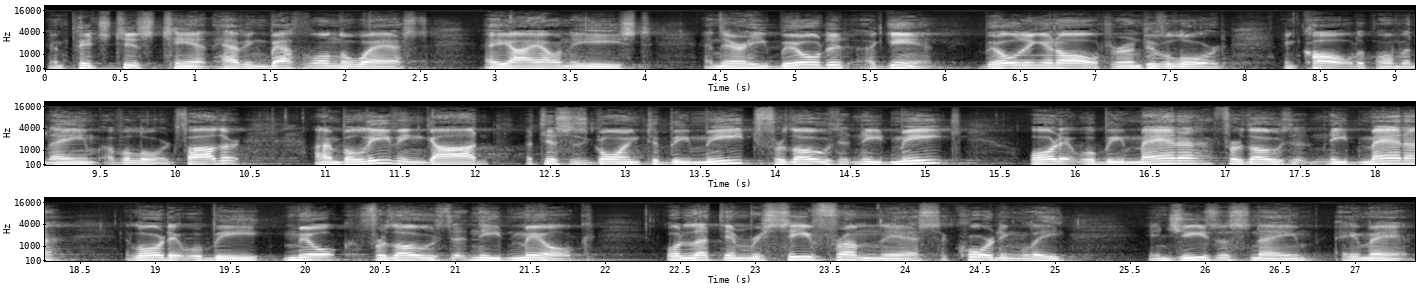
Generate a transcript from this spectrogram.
and pitched his tent, having Bethel on the west, Ai on the east. And there he builded again, building an altar unto the Lord, and called upon the name of the Lord. Father, I'm believing, God, that this is going to be meat for those that need meat. Lord, it will be manna for those that need manna. Lord, it will be milk for those that need milk. Lord, let them receive from this accordingly. In Jesus' name, amen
